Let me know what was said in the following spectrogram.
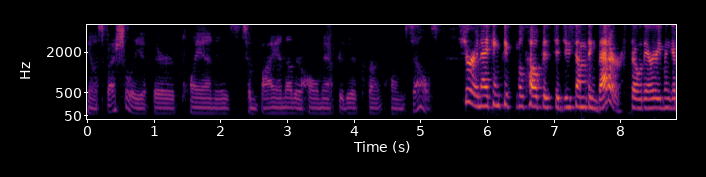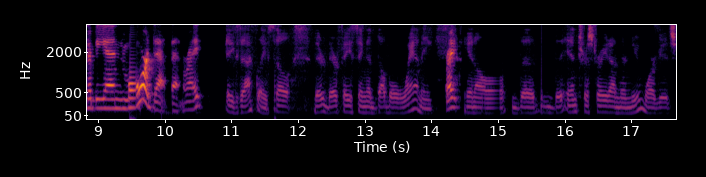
you know especially if their plan is to buy another home after their current home sells. Sure and i think people's hope is to do something better so they're even going to be in more debt then right Exactly. So they're they're facing a double whammy. Right. You know, the the interest rate on their new mortgage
